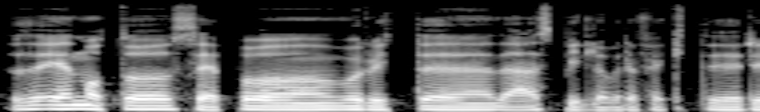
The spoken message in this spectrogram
Altså, en måte å se på hvorvidt det er spillovereffekter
